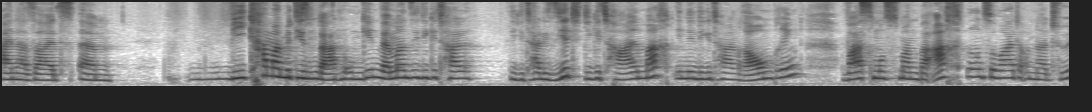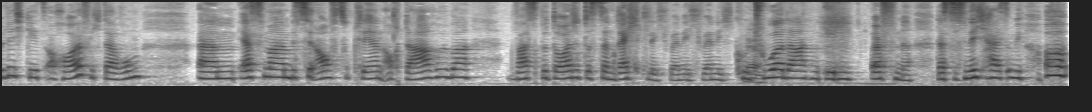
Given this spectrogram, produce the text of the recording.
einerseits, ähm, wie kann man mit diesen Daten umgehen, wenn man sie digital digitalisiert, digital macht, in den digitalen Raum bringt, was muss man beachten und so weiter. Und natürlich geht es auch häufig darum, ähm, erstmal ein bisschen aufzuklären, auch darüber, was bedeutet das denn rechtlich, wenn ich, wenn ich Kulturdaten ja. eben öffne? Dass es nicht heißt irgendwie, oh,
